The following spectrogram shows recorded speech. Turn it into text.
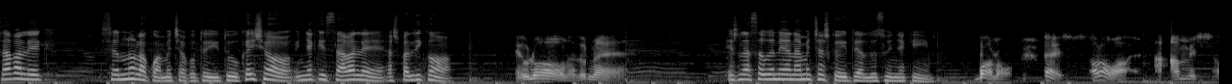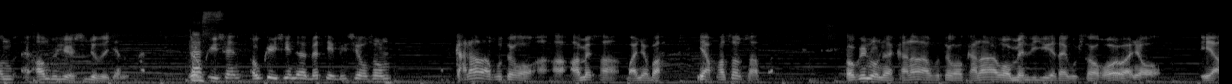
Zabalek, zer nolako ametsak ote ditu? Kaixo, Iñaki Zabale, aspaldiko, Egunon, edurne, esna zaudenean amets asko egite alduzu Iñaki. bueno, ez, hori ba, amez handu jo ez diren. Tas- Auki izen, auki izen dut beti bizi oson, Kanada juteko a- a- ameza, baino ba, ia pasatzat. Auki nune Kanada juteko, Kanadago mendik eta guztoko, baino, ia,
